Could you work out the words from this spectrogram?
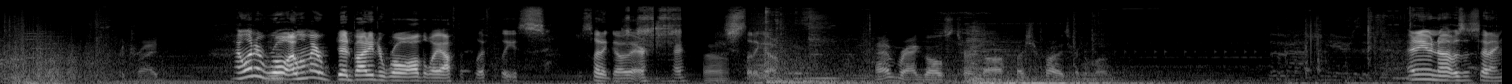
I tried. I want to roll. I want my dead body to roll all the way off the cliff, please. Just let it go there. Okay. Uh, Just let it go. I have ragdolls turned off. I should probably turn them on. I didn't even know that was a setting.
